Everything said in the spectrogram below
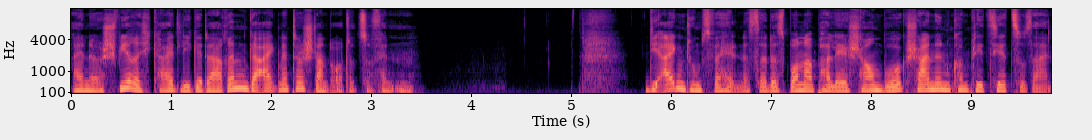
Eine Schwierigkeit liege darin, geeignete Standorte zu finden. Die Eigentumsverhältnisse des Bonner Palais Schaumburg scheinen kompliziert zu sein.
